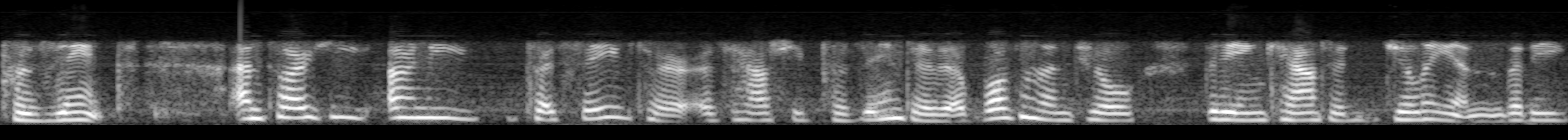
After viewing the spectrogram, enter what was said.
present, and so he only perceived her as how she presented. It wasn't until that he encountered Gillian that he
